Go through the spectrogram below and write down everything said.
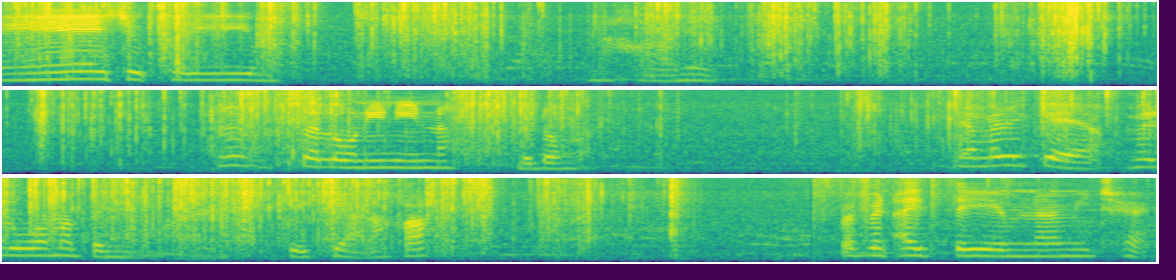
นี่ชุดครีม นะคะนี่เอ้ยสโลนิดๆนะ เดี๋ยวดมก่อนยังไม่ได้แกะไม่รู้ว่ามันเป็นยังไงสีเขียวนะคะ ไปเป็นไอเต็มนะมีแท็ก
